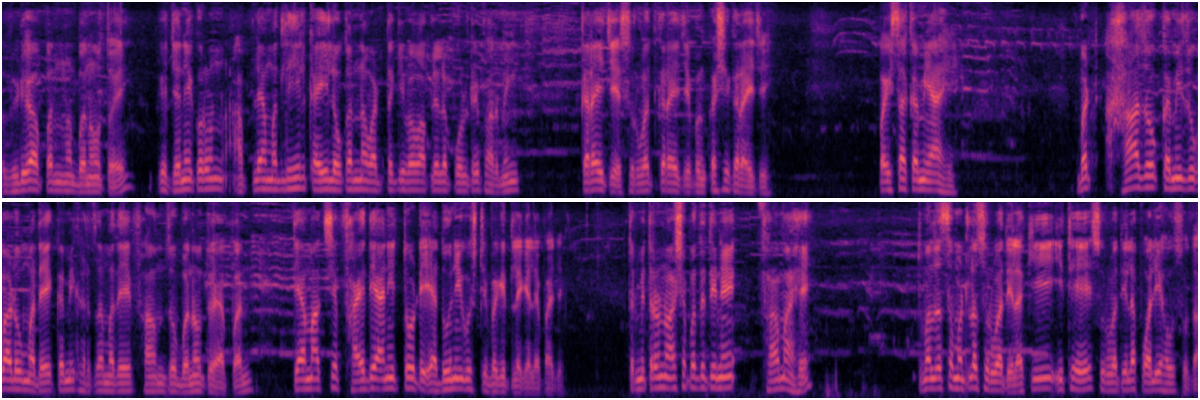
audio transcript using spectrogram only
व्हिडिओ आपण बनवतो आहे जेणेकरून आपल्यामधलीही काही लोकांना वाटतं की बाबा आपल्याला पोल्ट्री फार्मिंग करायची आहे सुरुवात करायची आहे, पण कशी करायची? पैसा कमी आहे. बट हा जो कमी जुगाडूमध्ये कमी खर्चामध्ये फार्म जो बनवतो आहे आपण त्यामागचे फायदे आणि तोटे या दोन्ही गोष्टी बघितल्या गेल्या पाहिजे. तर मित्रांनो अशा पद्धतीने फार्म आहे. तुम्हाला जसं म्हटलं सुरुवातीला की इथे सुरुवातीला पॉली हाऊस होता.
